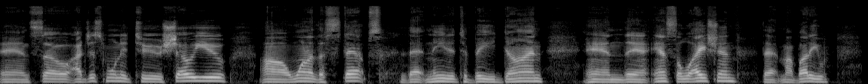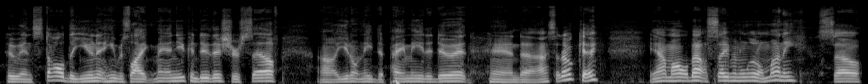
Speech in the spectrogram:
and so I just wanted to show you uh, one of the steps that needed to be done and the installation that my buddy who installed the unit he was like man you can do this yourself uh, you don't need to pay me to do it and uh, I said okay yeah I'm all about saving a little money so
